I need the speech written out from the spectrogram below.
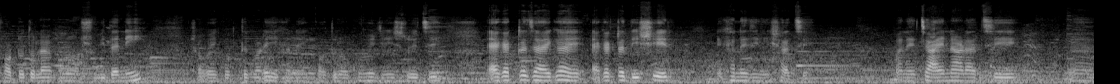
ফটো তোলার কোনো অসুবিধা নেই। সবাই করতে পারে এখানে কত রকমের জিনিস রয়েছে। এক একটা জায়গায় এক একটা দেশের এখানে জিনিস আছে। মানে চায়নার আছে হ্যাঁ,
